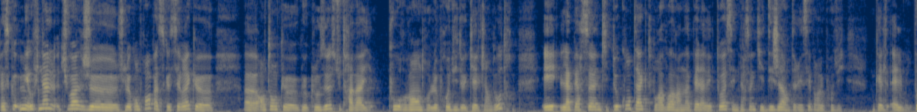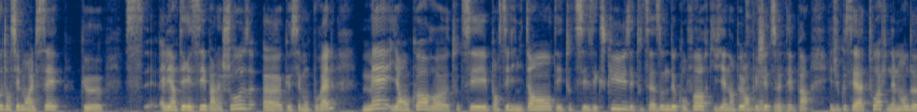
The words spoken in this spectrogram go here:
parce que, mais au final, tu vois, je, je le comprends parce que c'est vrai que en tant que, closeuse, tu travailles pour vendre le produit de quelqu'un d'autre et la personne qui te contacte pour avoir un appel avec toi, c'est une personne qui est déjà intéressée par le produit. Donc elle, elle potentiellement, elle sait que elle est intéressée par la chose, euh, que c'est bon pour elle, mais il y a encore euh, toutes ces pensées limitantes et toutes ces excuses et toute sa zone de confort qui viennent un peu l'empêcher de sauter le pas. Et du coup, c'est à toi finalement de,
